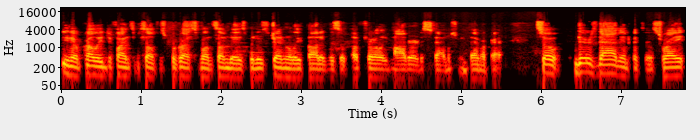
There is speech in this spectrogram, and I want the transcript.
you know probably defines himself as progressive on some days, but is generally thought of as a, a fairly moderate establishment Democrat. So there's that impetus, right?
